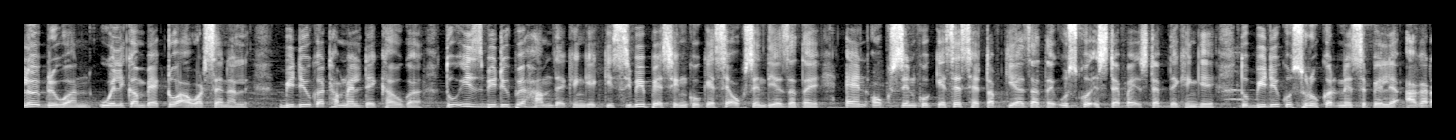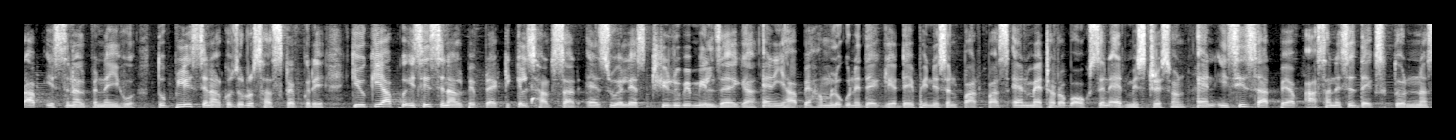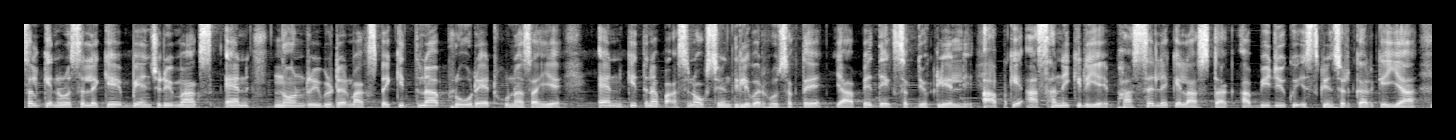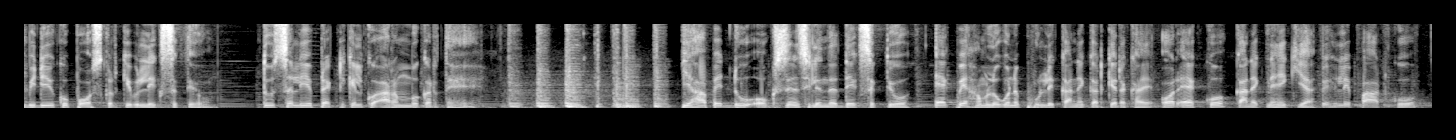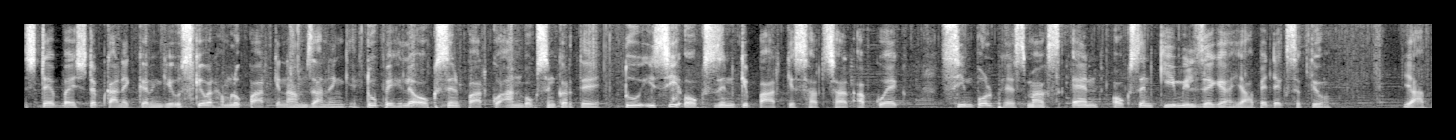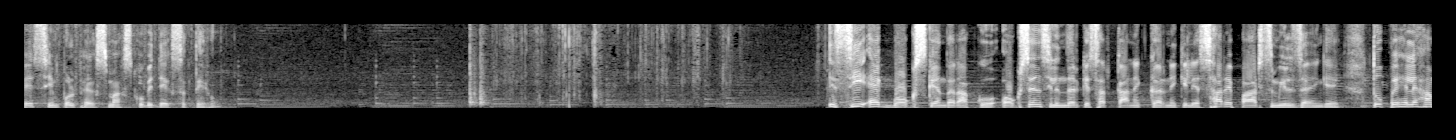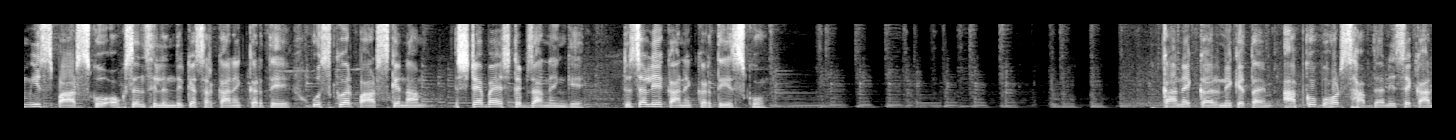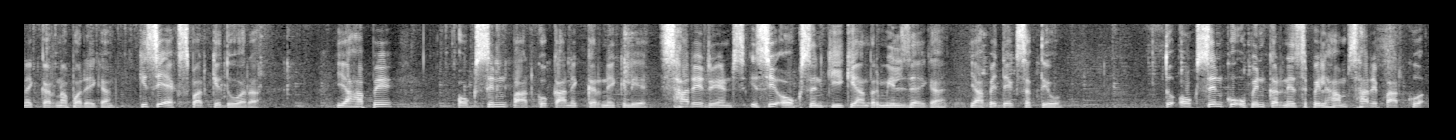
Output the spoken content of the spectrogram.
hello. Everyone welcome back to our channel video का thumbnail देखा होगा। तो इस वीडियो पे हम देखेंगे किसी भी पेशेंट को कैसे ऑक्सीजन दिया जाता है एंड ऑक्सीजन को कैसे सेटअप किया जाता है, उसको स्टेप बाय स्टेप देखेंगे। तो वीडियो को शुरू करने से पहले अगर आप इस चैनल पर नहीं हो तो प्लीज़ चैनल को ज़रूर सब्सक्राइब करें, क्योंकि आपको इसी चैनल पर प्रैक्टिकल साथ एज वेल एज थ्योरी भी मिल जाएगा। एंड यहाँ पे हम लोगों ने देख लिया definition purpose and method of oxygen administration and इसी साथ पे आप आसानी से देख सकते हो, नस्ल कैनोर से लेके venturi masks and non rebreather masks पे कितना फ्लो रेट होना चाहिए? एन कितना परसेंट ऑक्सीजन डिलीवर हो सकते हैं? यहाँ पे देख सकते हो क्लियरली आपके आसानी के लिए फ़र्स्ट से लेके लास्ट तक आप वीडियो को स्क्रीनशॉट करके या वीडियो को पॉज करके भी लिख सकते हो। तो चलिए प्रैक्टिकल को आरंभ करते हैं। यहाँ पे दो ऑक्सीजन सिलेंडर देख सकते हो। एक पे हम लोगों ने फुल्ली कनेक्ट करके रखा है और एक को कनेक्ट नहीं किया। पहले पार्ट को स्टेप बाय स्टेप कनेक्ट करेंगे, उसके बाद हम लोग पार्ट के नाम जानेंगे। तो पहले ऑक्सीजन पार्ट को अनबॉक्सिंग करते हैं। तो इसी ऑक्सीजन के पार्ट के साथ साथ आपको एक simple face mask and oxygen की मिल जाएगा। यहाँ पे देख सकते हो। यहाँ पे सिंपल फेस मास्क को भी देख सकते हो। इसी एक बॉक्स के अंदर आपको ऑक्सीजन सिलेंडर के साथ कनेक्ट करने के लिए सारे पार्ट्स मिल जाएँगे। तो पहले हम इस पार्ट्स को ऑक्सीजन सिलेंडर के साथ कनेक्ट करते उसके बाद पार्ट्स के नाम स्टेप बाय स्टेप जानेंगे। तो चलिए कनेक्ट करते इसको। कनेक्ट करने के टाइम आपको बहुत सावधानी से कनेक्ट करना पड़ेगा किसी एक्सपर्ट के द्वारा। यहाँ पे ऑक्सीजन पार्ट को कनेक्ट करने के लिए सारे रेंट्स इसी ऑक्सीजन की के अंदर मिल जाएगा। यहाँ पे देख सकते हो। तो ऑक्सीजन को ओपन करने से पहले हम सारे पार्ट को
